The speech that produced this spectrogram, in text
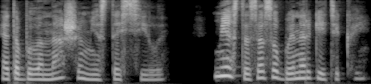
Это было наше место силы. Место с особой энергетикой.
